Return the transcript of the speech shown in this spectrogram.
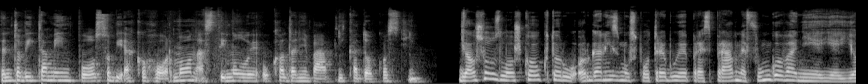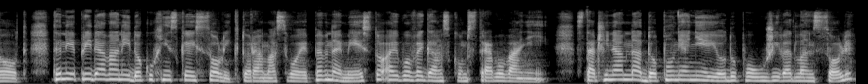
Tento vitamín pôsobí ako hormón a stimuluje ukladanie vápnika do kostí. Ďalšou zložkou, ktorú organizmus potrebuje pre správne fungovanie, je jód. Ten je pridávaný do kuchynskej soli, ktorá má svoje pevné miesto aj vo vegánskom stravovaní. Stačí nám na doplňanie jódu používať len soľ?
